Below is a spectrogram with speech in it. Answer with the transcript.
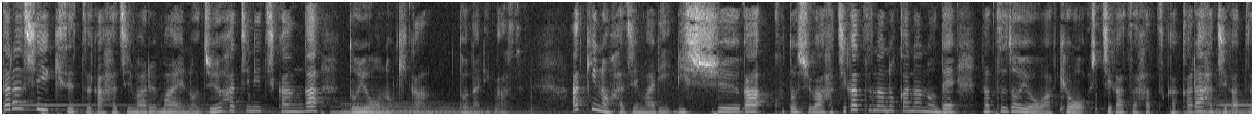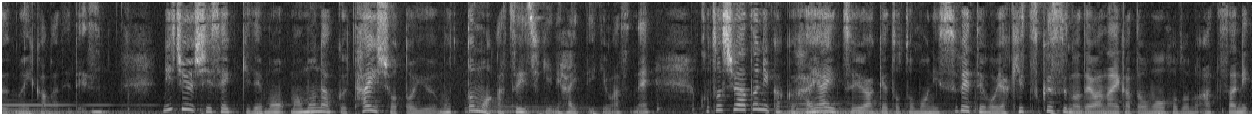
新しい季節が始まる前の18日間が土曜の期間となります。秋の始まり立秋が今年は8月7日なので夏土曜は今日7月20日から8月6日までです、うん二十四節気でも間もなく大暑という最も暑い時期に入っていきますね。今年はとにかく早い梅雨明けとともに全てを焼き尽くすのではないかと思うほどの暑さに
